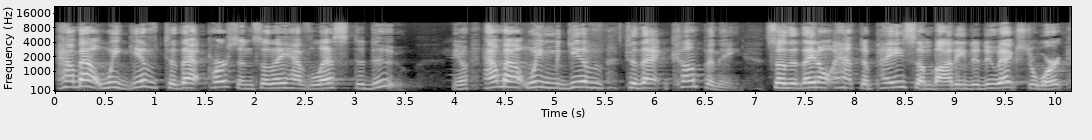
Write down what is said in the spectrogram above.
How about we give to that person so they have less to do? You know, how about we give to that company so that they don't have to pay somebody to do extra work.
